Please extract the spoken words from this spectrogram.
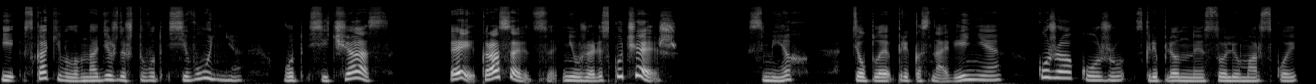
и вскакивала в надежде, что вот сегодня, вот сейчас... «Эй, красавица, неужели скучаешь?» Смех, теплое прикосновение, кожа о кожу, скрепленные солью морской,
